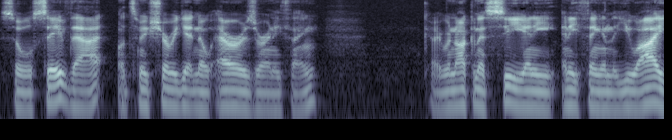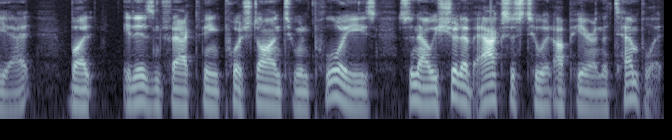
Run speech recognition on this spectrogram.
so we'll save that. Let's make sure we get no errors or anything. Okay, we're not going to see any anything in the UI yet, but it is in fact being pushed on to employees. So now we should have access to it up here in the template.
